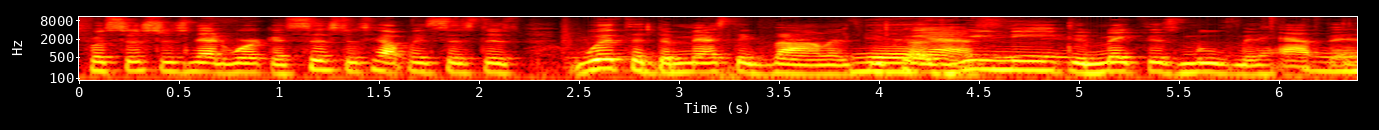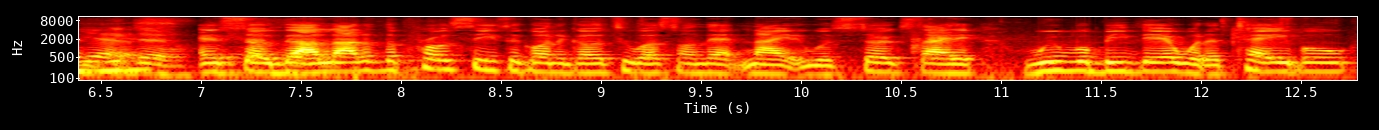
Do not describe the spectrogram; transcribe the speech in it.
for Sisters Network and Sisters Helping Sisters with the domestic violence because Yes. we need to make this movement happen. Yes. We do. And so the, a lot of the proceeds are going to go to us on that night. We're so excited. We will be there with a table.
